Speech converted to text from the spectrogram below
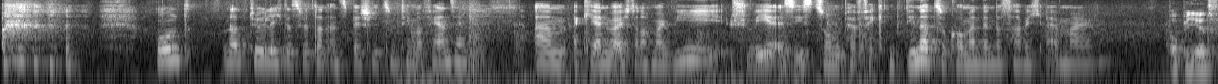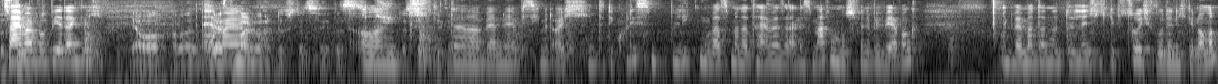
Und natürlich, das wird dann ein Special zum Thema Fernsehen, ähm, erklären wir euch dann nochmal, wie schwer es ist, zum perfekten Dinner zu kommen, denn das habe ich einmal, Probiert, versucht. zweimal probiert eigentlich. Ja, aber das Einmal- erste Mal war halt das, das, das, Und das Heftige. da werden wir ein bisschen mit euch hinter die Kulissen blicken, was man da teilweise alles machen muss für eine Bewerbung. Und wenn man dann natürlich, ich gebe es zu, ich wurde nicht genommen,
